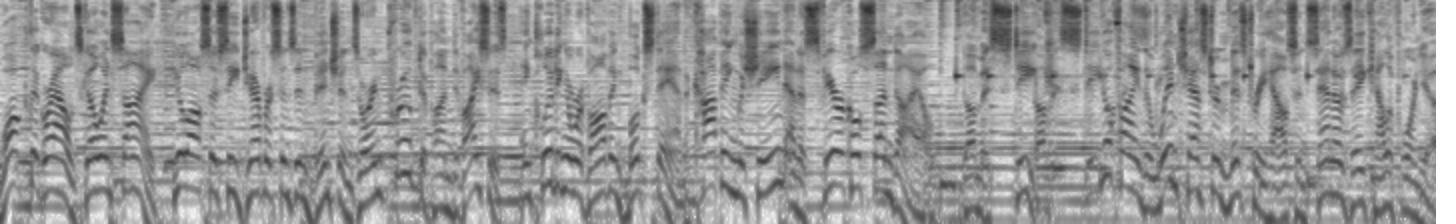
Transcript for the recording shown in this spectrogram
Walk the grounds, go inside. You'll also see Jefferson's inventions or improved upon devices, including a revolving book stand, a copying machine, and a spherical sundial. The Mystique. The Mystique. You'll find the Winchester Mystery House in San Jose, California.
